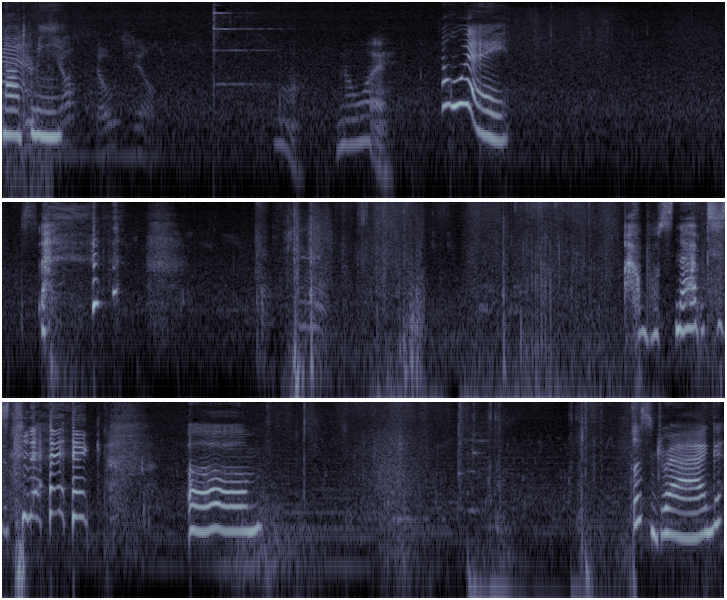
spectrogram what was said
Not me. So. Oh, no way. No way. I almost snapped his neck. Um. Let's drag.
